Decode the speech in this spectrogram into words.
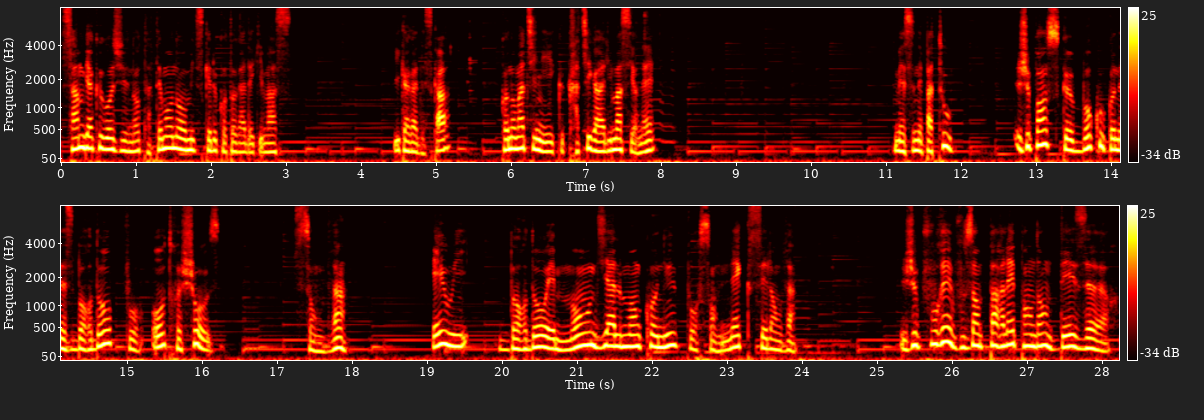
350の建物を見つけることができます。いかがですか？この街に行く価値がありますよね。Mais ce n'est pas tout. Je pense que beaucoup connaissent Bordeaux pour autre chose. Son vin. Eh oui, Bordeaux est mondialement connu pour son excellent vin. Je pourrais vous en parler pendant des heures,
